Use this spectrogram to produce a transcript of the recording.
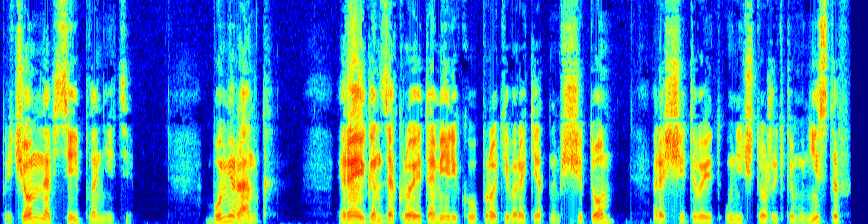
Причем на всей планете. Бумеранг. Рейган закроет Америку противоракетным щитом, рассчитывает уничтожить коммунистов,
